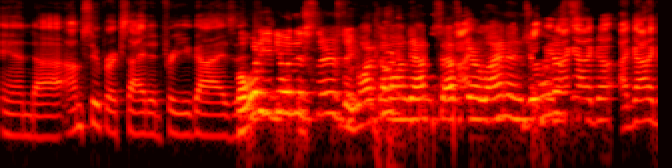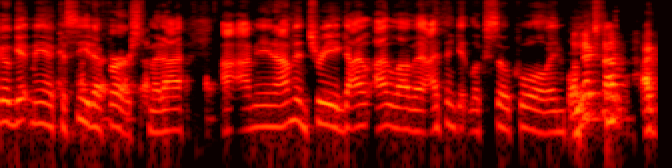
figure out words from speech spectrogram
and uh, I'm super excited for you guys. Well, what are you doing this Thursday? You want to come on down to South Carolina and join I mean, us? I gotta go. I gotta go get me a casita first. But I, I mean, I'm intrigued. I, I love it. I think it looks so cool. And well, next time I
